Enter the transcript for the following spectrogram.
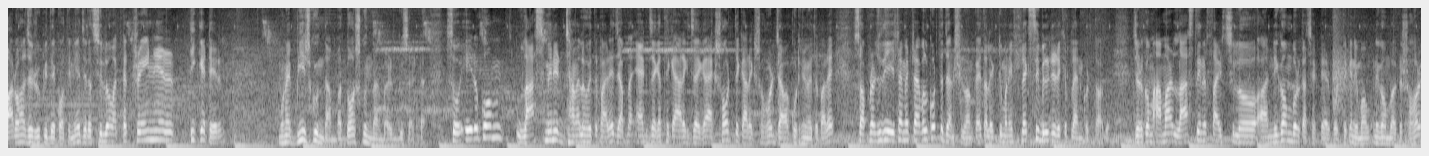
বারো হাজার রুপি দিয়ে কত নিয়ে, যেটা ছিল একটা ট্রেনের টিকেটের মনে হয় বিশ গুণ দাম বা দশ গুণ দাম বা কিছু একটা। সো এরকম লাস্ট মিনিট ঝামেলা হতে পারে যে আপনার এক জায়গা থেকে আরেক জায়গা, এক শহর থেকে আরেক শহর যাওয়া কঠিন হতে পারে। সো আপনার যদি এই টাইমে ট্রাভেল করতে চান শ্রীলঙ্কায়, তাহলে একটু মানে ফ্লেক্সিবিলিটি রেখে প্ল্যান করতে হবে। যেরকম আমার লাস্ট দিনের ফ্লাইট ছিল নিগম্বর কাছে একটা এয়ারপোর্ট থেকে নিগম- নিগম্বর একটা শহর।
